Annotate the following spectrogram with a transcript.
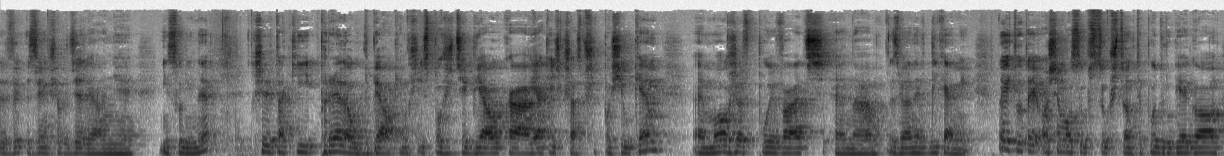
wy, zwiększa wydzielanie insuliny, czy taki preload białkiem, czyli spożycie białka jakiś czas przed posiłkiem e, może wpływać e, na zmiany w glikemii. No i tutaj 8 osób z cukrzycą typu drugiego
